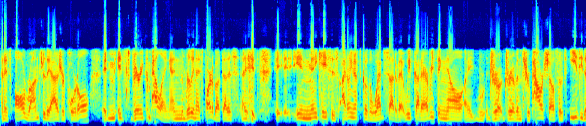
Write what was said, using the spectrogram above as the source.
and it's all run through the Azure portal, it, it's very compelling. And the really nice part about that is, it, in many cases, I don't even have to go to the website of it. We've got everything now uh, dr- driven through PowerShell, so it's easy to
